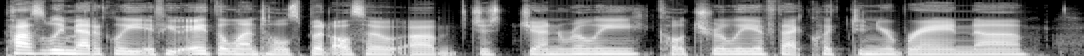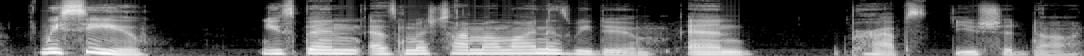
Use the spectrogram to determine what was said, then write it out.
Possibly medically if you ate the lentils, but also um, just generally, culturally, if that clicked in your brain. Uh, we see you. You spend as much time online as we do, and perhaps you should not.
